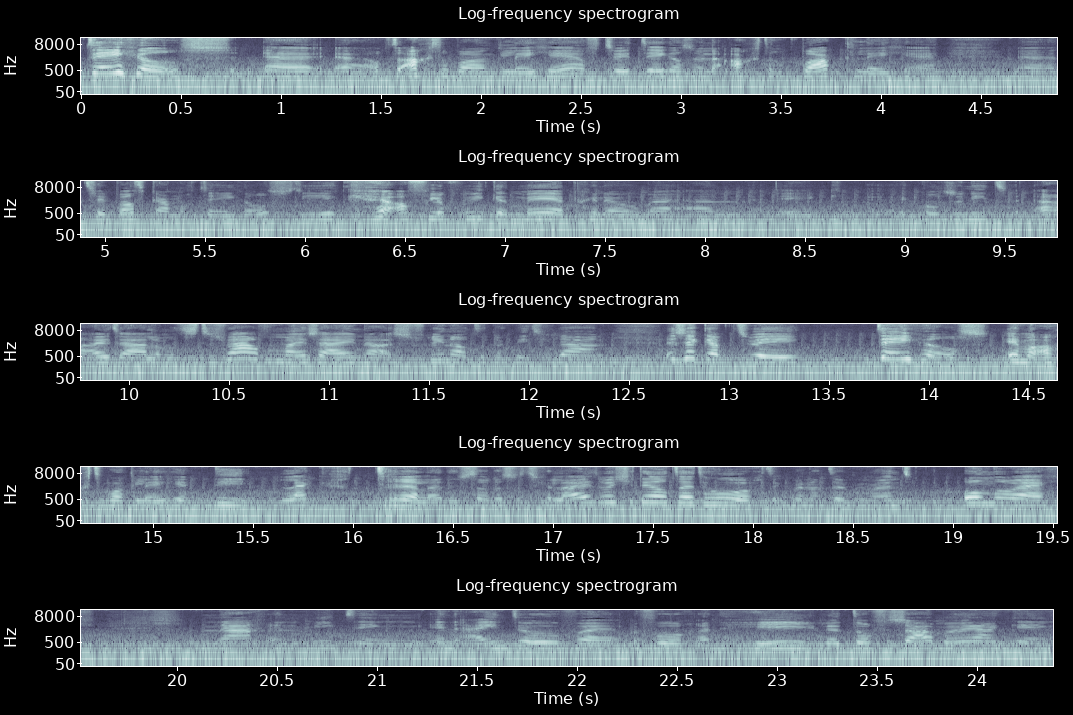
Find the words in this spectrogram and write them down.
tegels uh, op de achterbank liggen, of twee tegels in de achterbak liggen. twee badkamertegels die ik afgelopen weekend mee heb genomen. En ik, ik kon ze niet eruit halen, want ze te zwaar voor mij zijn. Nou, zijn vriend had het nog niet gedaan. Dus ik heb twee tegels in mijn achterbak liggen die lekker trillen. Dus dat is het geluid wat je de hele tijd hoort. Ik ben op dit moment onderweg naar een meeting in Eindhoven voor een hele toffe samenwerking.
